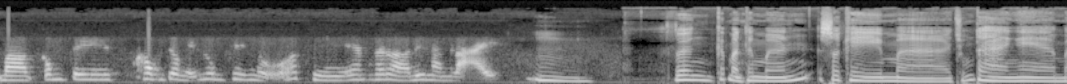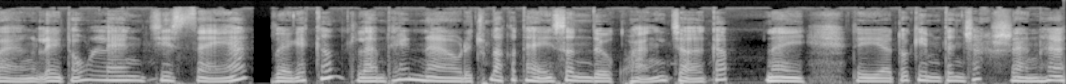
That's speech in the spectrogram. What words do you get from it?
mà công ty không cho nghỉ luân phiên nữa thì em phải là đi làm lại Ừ. Vâng, các bạn thân mến, sau khi mà chúng ta nghe bạn Lê Tố Lan chia sẻ về cái cách làm thế nào để chúng ta có thể xin được khoản trợ cấp này thì à, tôi Kim tin chắc rằng ha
